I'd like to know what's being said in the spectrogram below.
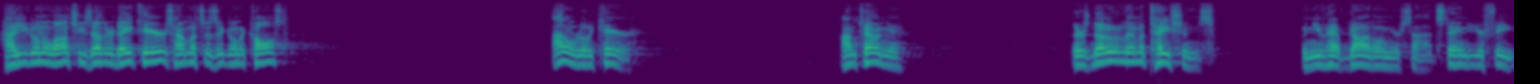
How you going to launch these other daycares? How much is it going to cost? I don't really care. I'm telling you, there's no limitations when you have God on your side. Stand to your feet.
